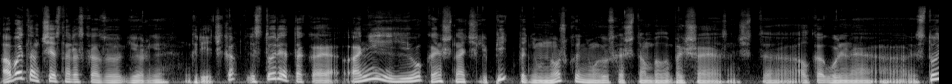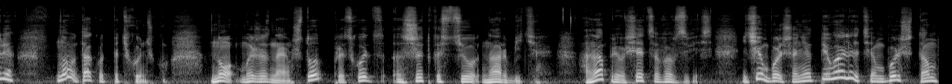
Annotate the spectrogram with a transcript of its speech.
Об этом честно рассказываю Георгий Гречка. История такая. Они его, конечно, начали пить понемножку. Не могу сказать, что там была большая, значит, э, алкогольная э, история. Но так вот потихонечку. Но мы же знаем, что происходит с жидкостью на орбите. Она превращается во взвесь. И чем больше они отпивали, тем больше там,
